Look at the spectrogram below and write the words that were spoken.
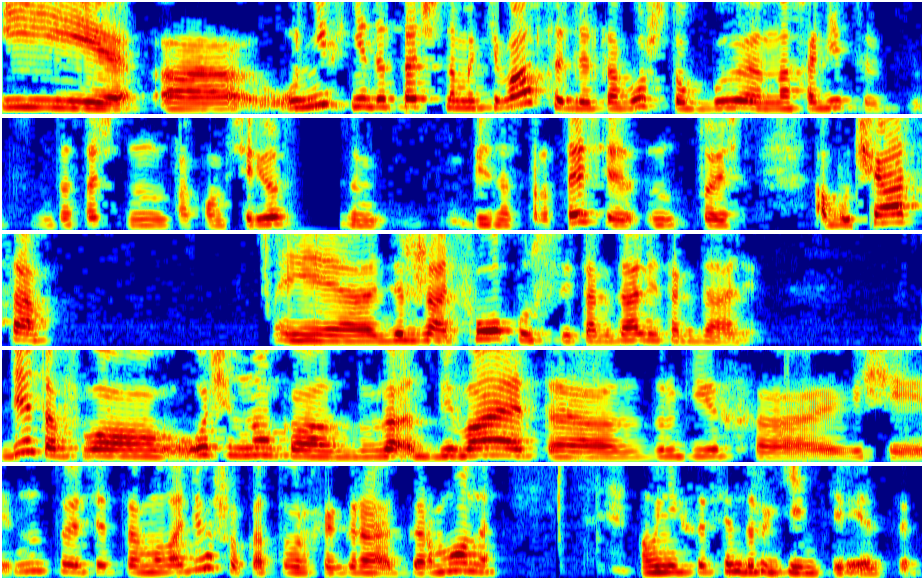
и э, у них недостаточно мотивации для того, чтобы находиться в достаточно ну, таком серьезном бизнес-процессе, ну, то есть обучаться, и держать фокус и так далее, и так далее. Студентов э, очень много сбивает э, других э, вещей. Ну, то есть это молодежь, у которых играют гормоны, а у них совсем другие интересы.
